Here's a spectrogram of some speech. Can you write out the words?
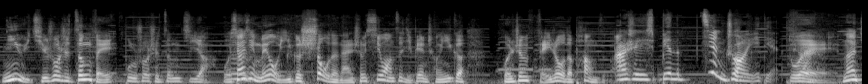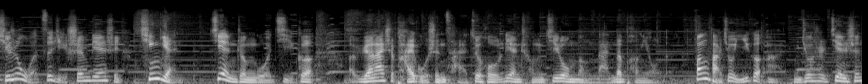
你与其说是增肥，不如说是增肌啊！我相信没有一个瘦的男生希望自己变成一个浑身肥肉的胖子吧。而是变得健壮一点。对，那其实我自己身边是亲眼见证过几个，呃，原来是排骨身材，最后练成肌肉猛男的朋友的。方法就一个啊，你就是健身，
